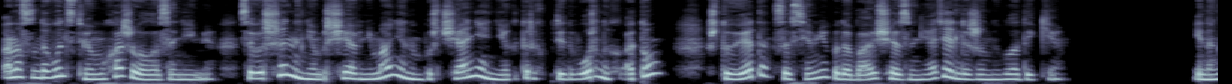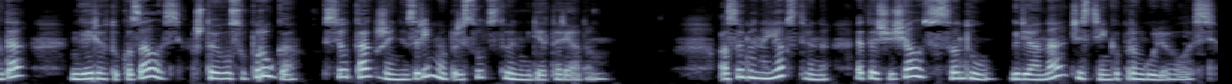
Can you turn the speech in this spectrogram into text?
Она с удовольствием ухаживала за ними, совершенно не обращая внимания на бурчание некоторых придворных о том, что это совсем не подобающее занятие для жены владыки. Иногда Гэрриоту казалось, что его супруга все так же незримо присутствует где-то рядом. Особенно явственно это ощущалось в саду, где она частенько прогуливалась.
